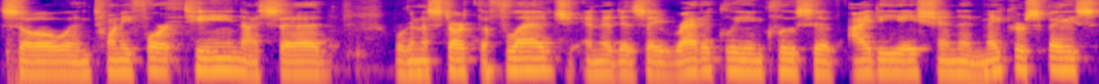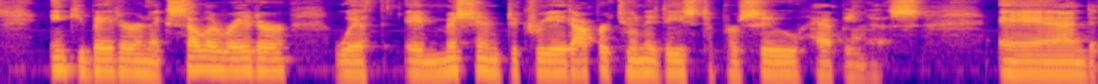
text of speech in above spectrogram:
So in 2014, I said, we're going to start the Fledge, and it is a radically inclusive ideation and makerspace, incubator and accelerator with a mission to create opportunities to pursue happiness and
